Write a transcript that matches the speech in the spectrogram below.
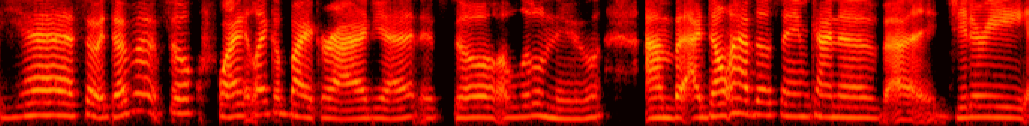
Yeah, so it doesn't feel quite like a bike ride yet. It's still a little new, um, but I don't have those same kind of uh, jittery.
